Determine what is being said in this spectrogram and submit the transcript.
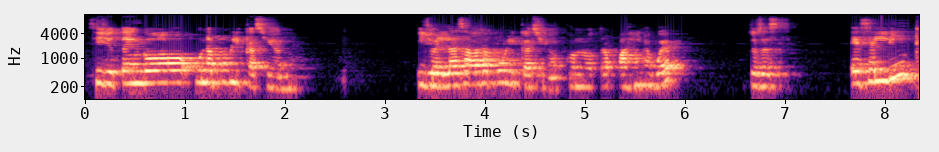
si yo tengo una publicación y yo enlazaba esa publicación con otra página web, entonces ese link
